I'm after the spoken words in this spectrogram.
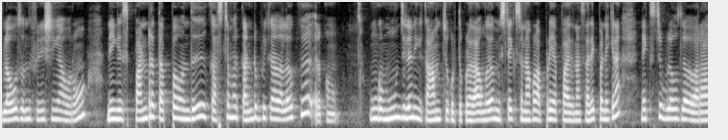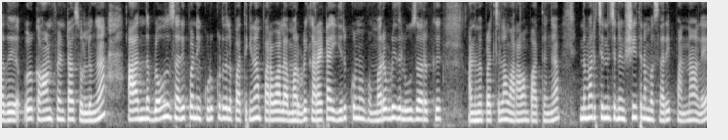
ப்ளவுஸ் வந்து ஃபினிஷிங்காக வரும். நீங்கள் பண்ணுற தப்பை வந்து கஸ்டமர் கண்டுபிடிக்காத அளவுக்கு இருக்கணும். உங்கள் மூஞ்சில் நீங்கள் காமிச்சு கொடுத்துக்கூடாது. அவங்க ஏதாவது மிஸ்டேக் சொன்னால் கூட அப்படியேப்பா இதை நான் சரி பண்ணிக்கிறேன். நெக்ஸ்ட்டு ப்ளவுஸில் வராது. ஒரு கான்ஃபிடண்ட்டாக சொல்லுங்கள் அந்த ப்ளவுஸ் சரி பண்ணி கொடுக்குறதுல பார்த்தீங்கன்னா பரவாயில்ல. மறுபடியும் கரெக்டாக இருக்கணும். மறுபடியும் இது லூஸாக இருக்குது அந்த மாதிரி பிரச்சனைலாம் வராமல் பார்த்துங்க இந்த மாதிரி சின்ன சின்ன விஷயத்தை நம்ம சரி பண்ணாலே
